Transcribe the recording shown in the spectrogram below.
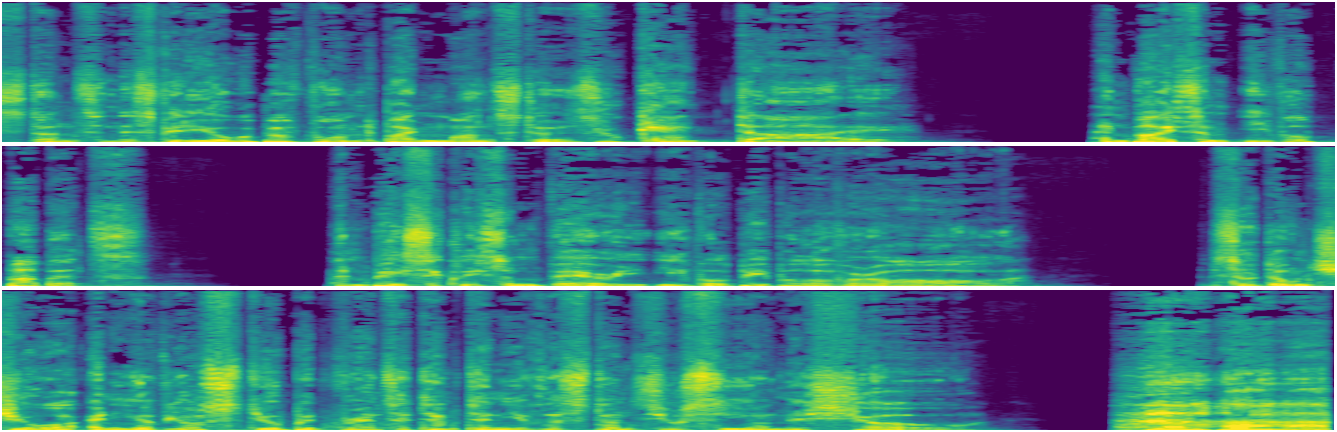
stunts in this video were performed by monsters who can't die. And by some evil puppets. And basically some very evil people overall. So don't you or any of your stupid friends attempt any of the stunts you see on this show. Ha ha ha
